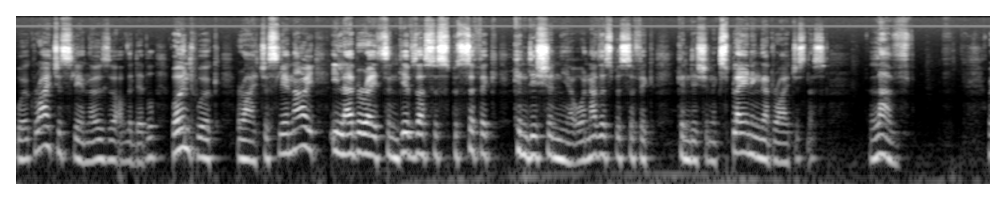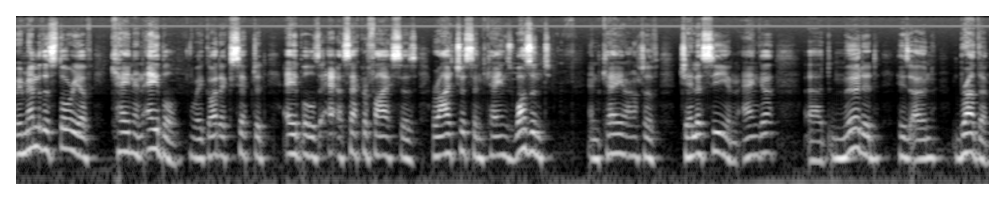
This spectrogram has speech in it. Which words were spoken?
work righteously, and those who are of the devil won't work righteously. And now he elaborates and gives us a specific condition here, or another specific condition, explaining that righteousness love. We remember the story of Cain and Abel, where God accepted Abel's eh, sacrifice as righteous and Cain's wasn't. And Cain, out of jealousy and anger, uh, murdered his own brother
